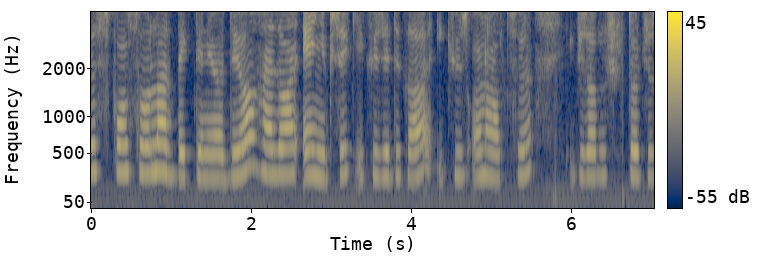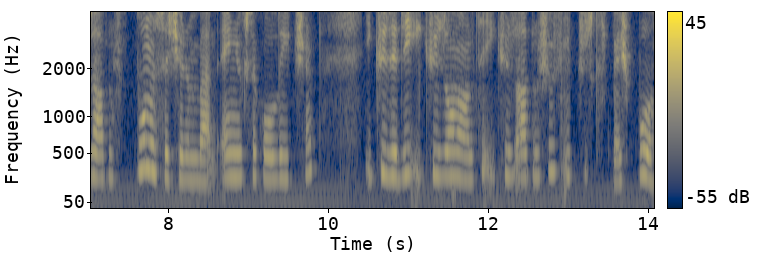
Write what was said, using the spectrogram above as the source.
Ve sponsorlar bekleniyor diyor. Her zaman en yüksek 207K, 216, 260, 460. Bunu seçerim ben en yüksek olduğu için. 207, 216, 263, 345 bu.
